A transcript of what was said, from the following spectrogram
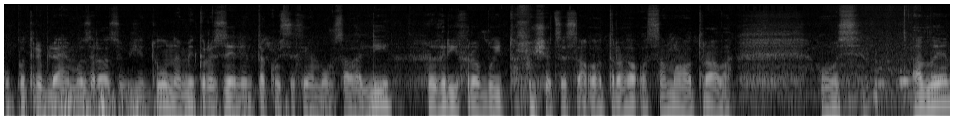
употребляємо зразу в їду. На мікрозелень таку схему взагалі гріх робити, тому що це сама отрава. Ось. Але,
